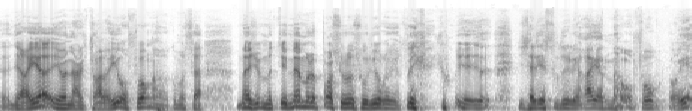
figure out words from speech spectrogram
euh, derrière, et on allait travailler au fond, comme ça. Moi, je mettais même le poste de soudure électrique, j'allais souder les rails au fond, vous voyez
